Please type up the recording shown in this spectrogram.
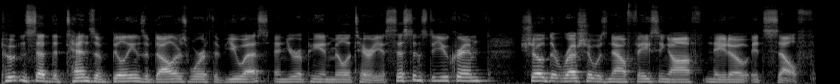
Putin said the tens of billions of dollars worth of U.S. and European military assistance to Ukraine showed that Russia was now facing off NATO itself,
